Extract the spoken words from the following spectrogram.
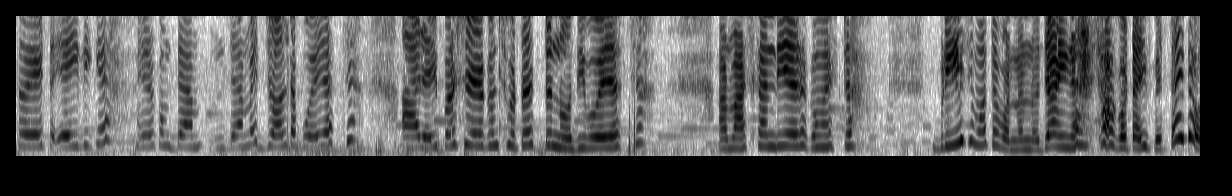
তো এটা এইদিকে এরকম ড্যাম, ড্যামের জলটা বয়ে যাচ্ছে, আর এই পাশে এরকম ছোট একটা নদী বয়ে যাচ্ছে, আর মাঝখান দিয়ে এরকম একটা ব্রিজ মতো বানানো জানি না সাগর টাইপের তাই তো?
